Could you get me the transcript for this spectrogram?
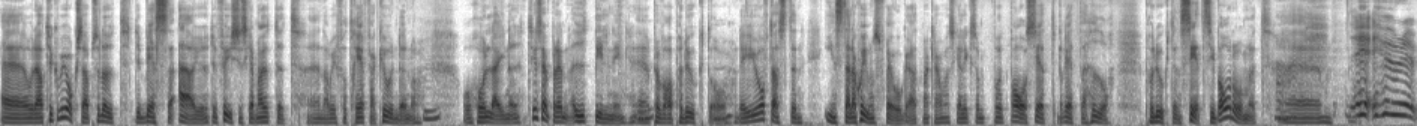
Eh, och där tycker vi också absolut det bästa är ju det fysiska mötet eh, när vi får träffa kunden och, mm. och hålla i nu till exempel en utbildning eh, mm. på våra produkter. Mm. Det är ju oftast en installationsfråga att man kanske ska liksom på ett bra sätt berätta hur produkten sätts i badrummet. Hur,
